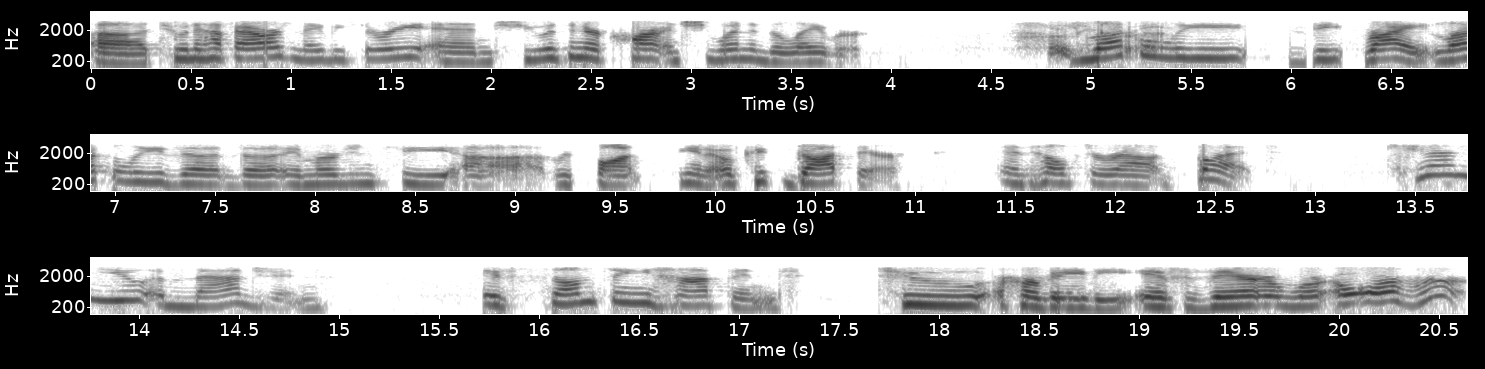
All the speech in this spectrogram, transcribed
uh two and a half hours, maybe three, and she was in her car and she went into labor. Holy luckily, the right, luckily the the emergency uh response, you know, got there and helped her out. But can you imagine if something happened to her baby if there were or her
